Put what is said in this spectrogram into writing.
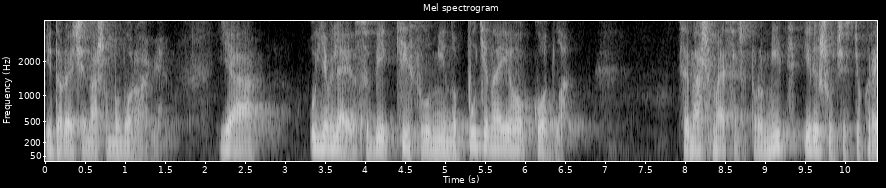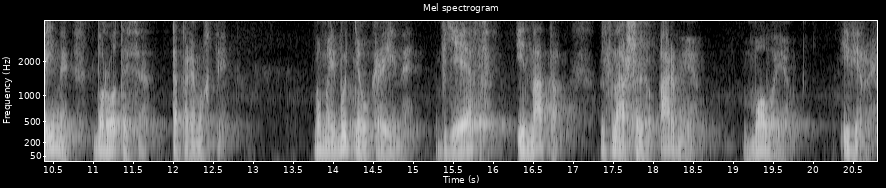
і, до речі, нашому ворогові. Я уявляю собі кислу міну Путіна і його кодла. Це наш меседж про міць і рішучість України боротися та перемогти. Бо майбутнє України в ЄС і НАТО з нашою армією, мовою і вірою.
